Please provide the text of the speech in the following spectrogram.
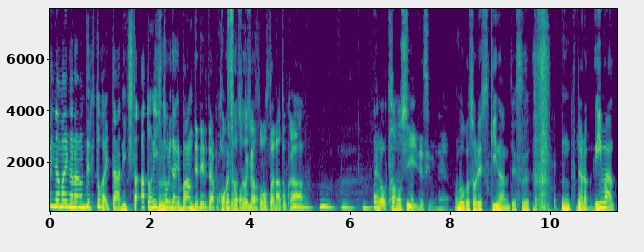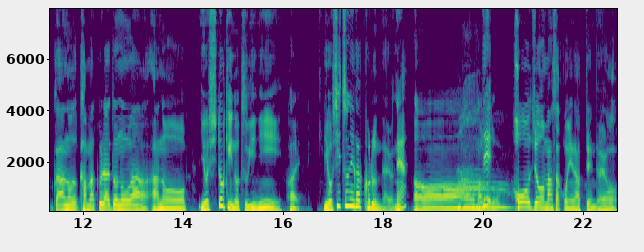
人名前が並んでる人がいたりした後に1人だけバンって出るとやっぱこの人が本当にラスボスだなとかああいうの楽しいですよね。僕それ好きなんです。うん、だから今あの鎌倉殿はあの義時の次にはい、義経が来るんだよね。あで北条政子になってんだよ。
